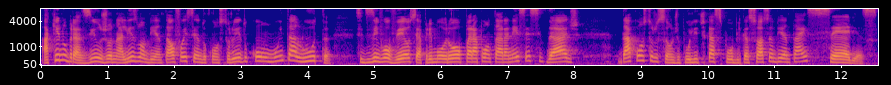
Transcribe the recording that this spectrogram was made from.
Aqui no Brasil, o jornalismo ambiental foi sendo construído com muita luta, se desenvolveu, se aprimorou para apontar a necessidade da construção de políticas públicas socioambientais sérias,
